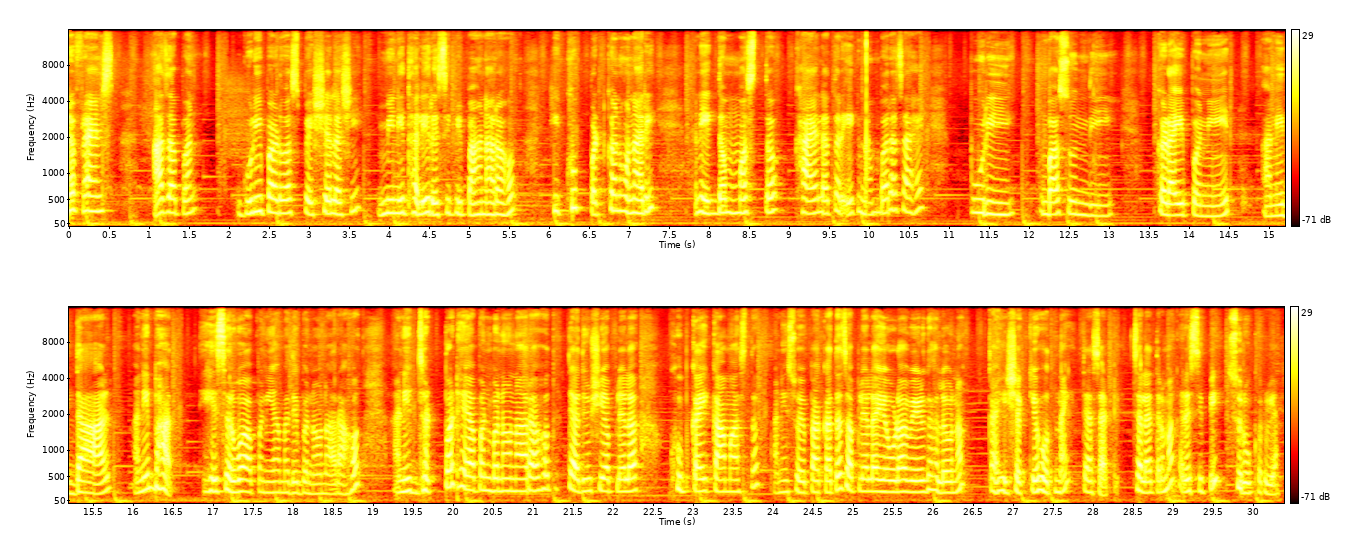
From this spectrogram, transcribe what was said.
Hello friends आज आपण Gudi Padwa special अशी मिनी थाली रेसिपी पाहणार आहोत. ही खूप पटकन होणारी आणि एकदम मस्त खायला तर एक नंबरच आहे. पुरी बासुंदी कढाई पनीर आणि डाळ आणि भात हे सर्व आपण यामध्ये बनवणार आहोत. आणि झटपट हे आपण बनवणार आहोत. त्या दिवशी आपल्याला खूप काही काम असतं आणि स्वयंपाकातच आपल्याला एवढा वेळ घालवणं काही शक्य होत नाही त्यासाठी. चला तर मग रेसिपी सुरू करूया.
